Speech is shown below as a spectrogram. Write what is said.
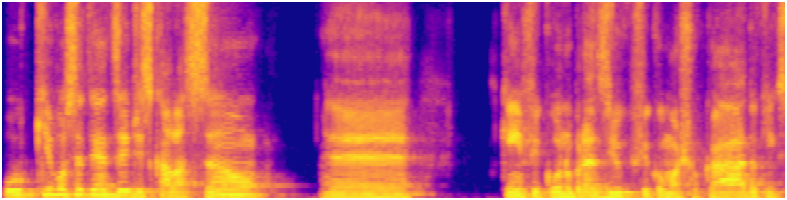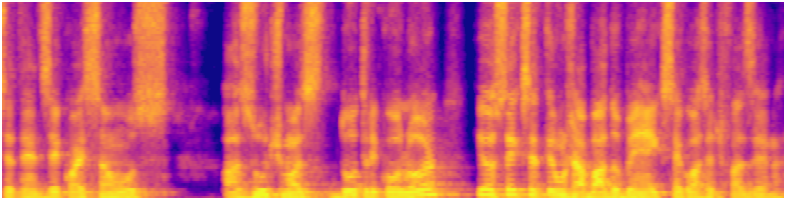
o que você tem a dizer de escalação, é, quem ficou no Brasil que ficou machucado, o que, que você tem a dizer, quais são os, as últimas do tricolor. E eu sei que você tem um jabá do bem aí que você gosta de fazer, né?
